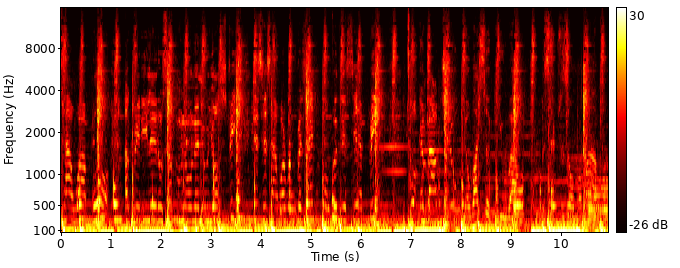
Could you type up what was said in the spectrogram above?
is how I bore a gritty little something on the New York street. This is how I represent over this here beat. Talking about you. Yo, I took you out, but sex was on my mind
